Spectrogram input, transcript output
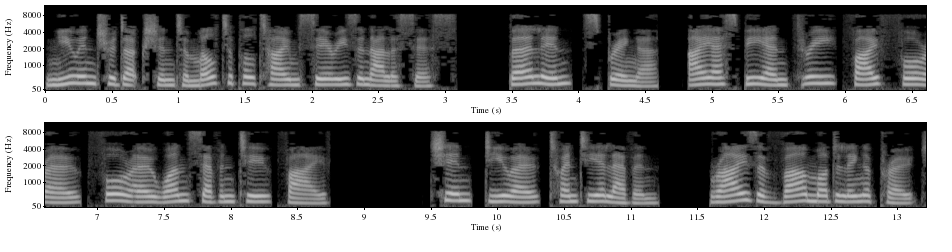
New Introduction to Multiple Time Series Analysis. Berlin, Springer. ISBN 3-540-40172-5. Qin, Duo 2011. Rise of VAR Modeling Approach.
